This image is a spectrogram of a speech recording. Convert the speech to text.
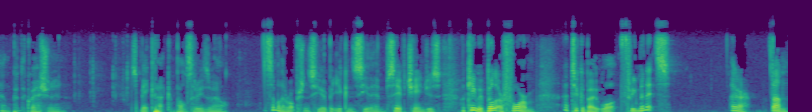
And put the question in. Let's make that compulsory as well. Some other options here, but you can see them. Save changes. Okay, we built our form. That took about, what, three minutes? There, done.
